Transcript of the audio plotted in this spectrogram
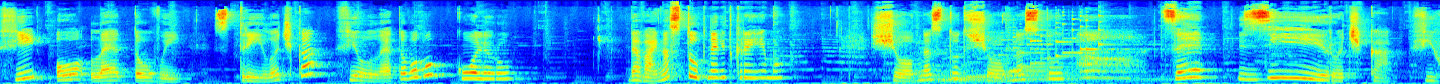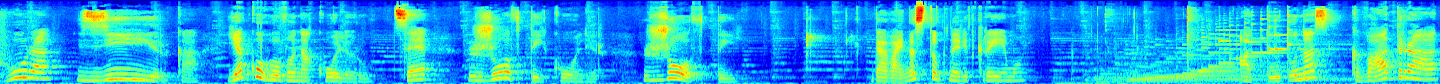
фіолетовий. Стрілочка фіолетового кольору. Давай наступне відкриємо. Що в нас тут? Що в нас тут? Це зірочка. Фігура зірка. Якого вона кольору? Це жовтий колір. Жовтий. Давай наступне відкриємо. А тут у нас квадрат.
